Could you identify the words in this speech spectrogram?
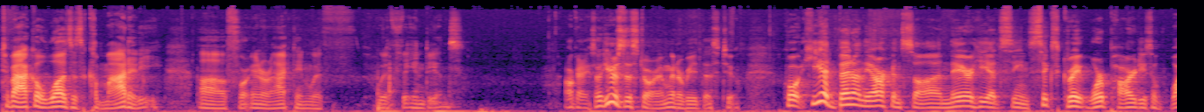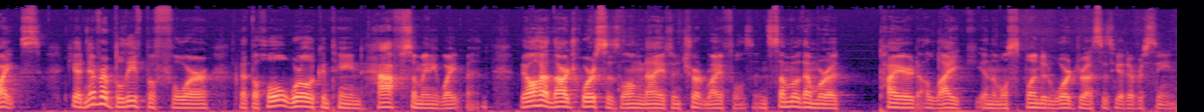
tobacco was as a commodity uh, for interacting with with the Indians. Okay, so here's the story. I'm going to read this too. Quote: He had been on the Arkansas, and there he had seen six great war parties of whites. He had never believed before that the whole world contained half so many white men. They all had large horses, long knives, and short rifles, and some of them were attired alike in the most splendid war dresses he had ever seen.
